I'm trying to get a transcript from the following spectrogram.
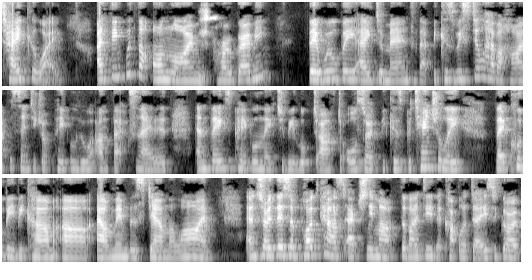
takeaway. I think with the online programming, there will be a demand for that because we still have a high percentage of people who are unvaccinated, and these people need to be looked after also because potentially they could be become uh, our members down the line. And so there's a podcast actually, Mark, that I did a couple of days ago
